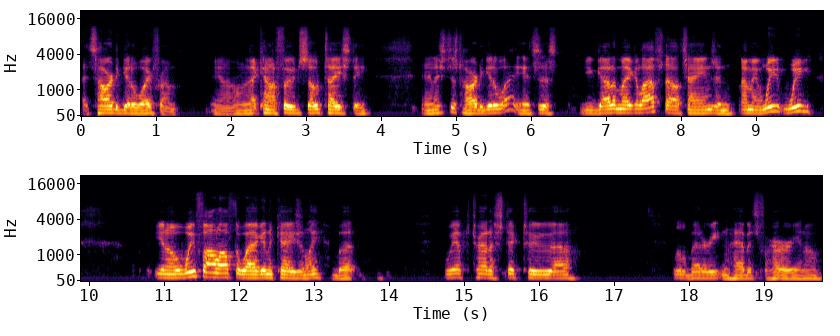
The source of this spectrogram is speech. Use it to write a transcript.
it's hard to get away from, you know, and that kind of food's so tasty and it's just hard to get away. It's just, you got to make a lifestyle change. And I mean, we, we, you know, we fall off the wagon occasionally, but we have to try to stick to uh, a little better eating habits for her, you know.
